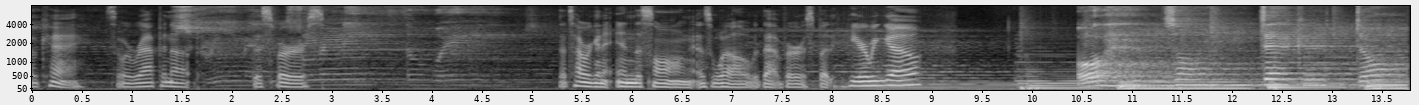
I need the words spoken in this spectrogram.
Okay. So we're wrapping up this verse. beneath the waves. That's how we're going to end the song as well with that verse. But here we go. All hands on deck at dawn,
